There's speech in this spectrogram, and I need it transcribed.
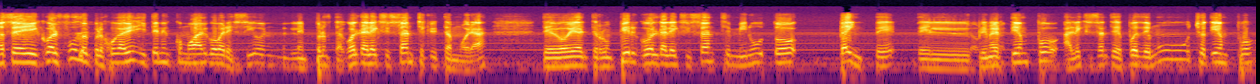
no se dedicó al fútbol, pero juega bien y tienen como algo parecido en la impronta. Gol de Alexis Sánchez, Cristian Mora. Te voy a interrumpir. Gol de Alexis Sánchez, minuto 20 del primer tiempo. Alexis Sánchez, después de mucho tiempo,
